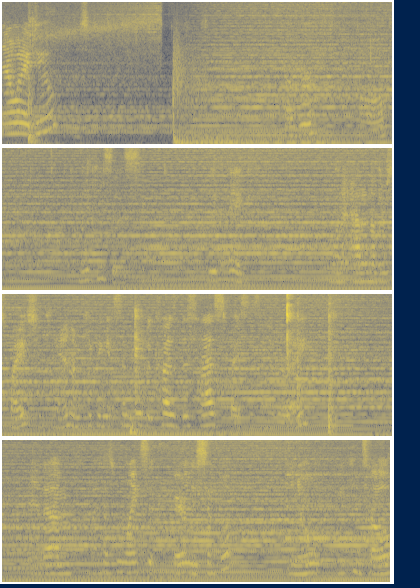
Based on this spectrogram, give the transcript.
Now what I do cover all my pieces with egg. You want to add another spice, you can. I'm keeping it simple because this has spices in it already. And um, my husband likes it fairly simple. You know, you can tell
